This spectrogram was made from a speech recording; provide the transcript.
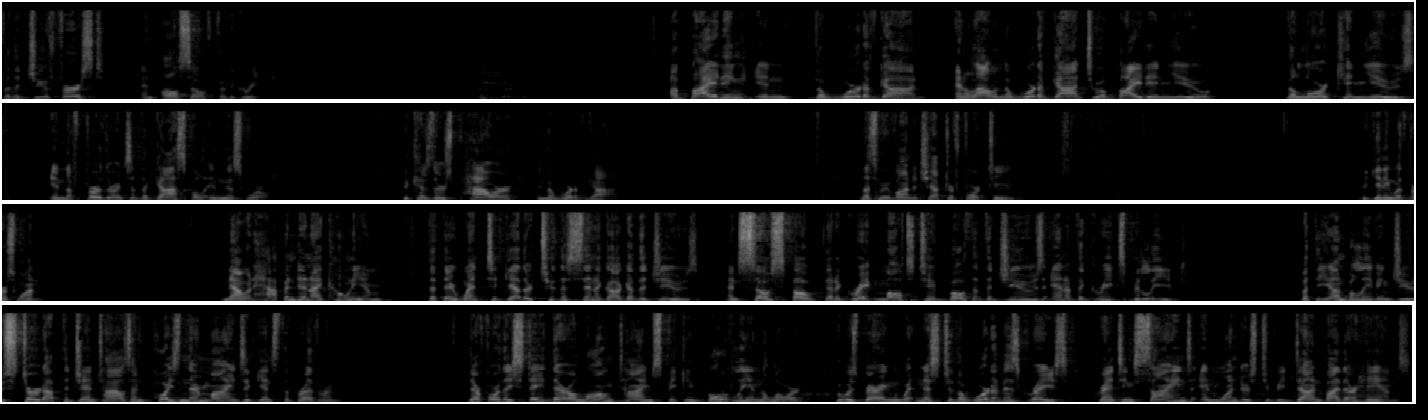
for the Jew first, and also for the Greek. Abiding in the Word of God and allowing the Word of God to abide in you, the Lord can use in the furtherance of the gospel in this world because there's power in the Word of God. Let's move on to chapter 14, beginning with verse 1. Now it happened in Iconium that they went together to the synagogue of the Jews, and so spoke that a great multitude, both of the Jews and of the Greeks, believed. But the unbelieving Jews stirred up the Gentiles and poisoned their minds against the brethren. Therefore, they stayed there a long time, speaking boldly in the Lord, who was bearing witness to the word of his grace, granting signs and wonders to be done by their hands.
